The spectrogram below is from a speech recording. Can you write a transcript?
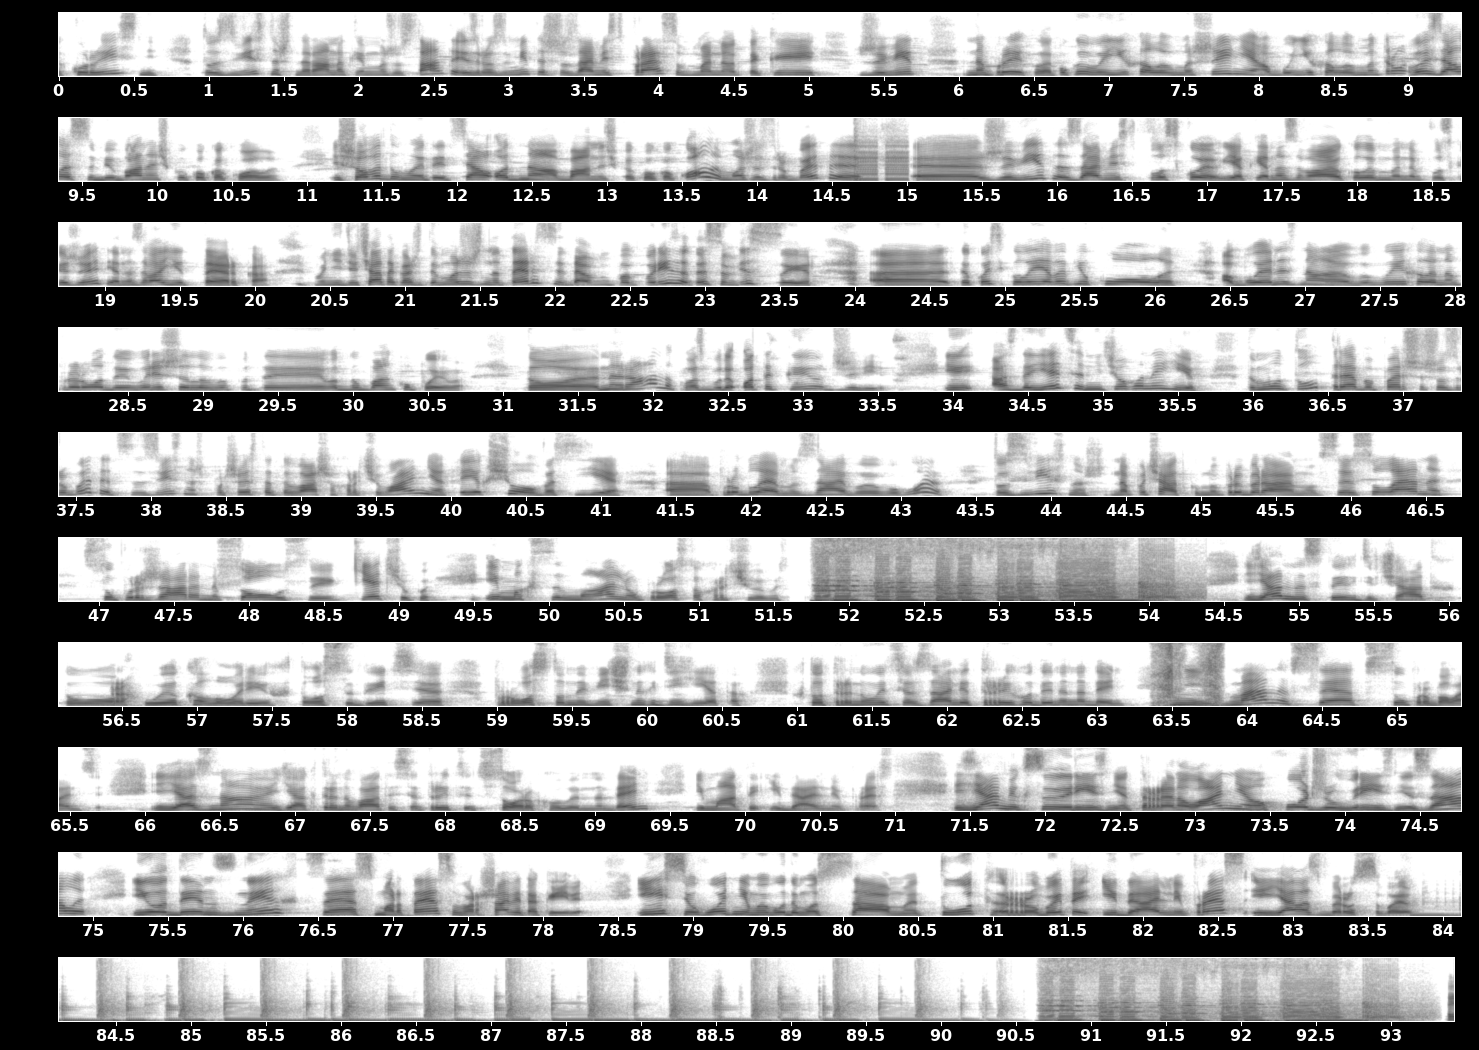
корисні, то звісно ж на ранок я можу стати і зрозуміти, що замість пресу в мене такий живіт. Наприклад, поки ви їхали в машині або їхали в метро, ви взяли собі баночку Кока-Коли. І що ви думаєте, ця одна баночка Кока-Коли може зробити е, живіт замість плоскої, як я називаю, коли в мене плоский живіт, я називаю її терка. Мені дівчата кажуть, ти можеш на терці там порізати собі сир. Е, так ось, коли я вип'ю коли, або я не знаю, ви виїхали на природу і вирішили випити одну банку пива. То на ранок у вас буде отакий от живіт. І, а здається, нічого не їв. Тому тут треба перше, що зробити, це звісно ж почистити ваше харчування. І якщо у вас є е, проблеми з зайвою вагою, то звісно ж на початку ми прибираємо все солене, супержарене, соуси, кетчупи і максимально просто харчуємось. Я не з тих дівчат, хто рахує калорії, хто сидить е, просто на вічних дієтах, хто тренується в залі три години на день. Ні, в мене все в супербалансі. І я знаю, як тренуватися 30-40 хвилин на день і мати ідеальний прес. Я міксую різні тренування, ходжу в різні зали, і один з них це смартес у Варшаві та Києві. І сьогодні ми будемо саме тут робити ідеальний прес, і я вас беру з собою.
